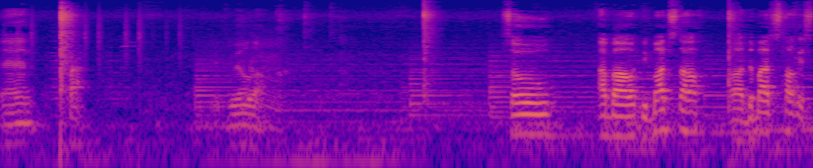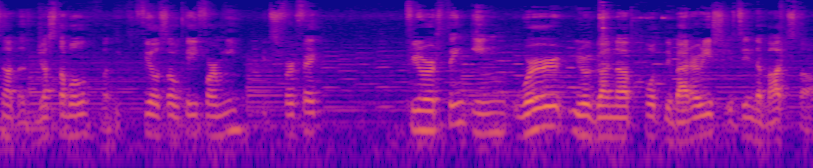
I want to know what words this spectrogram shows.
and pop. Will lock. So about the buttstock, uh, the buttstock is not adjustable, but it feels okay for me. It's perfect. If you're thinking where you're gonna put the batteries, it's in the buttstock.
